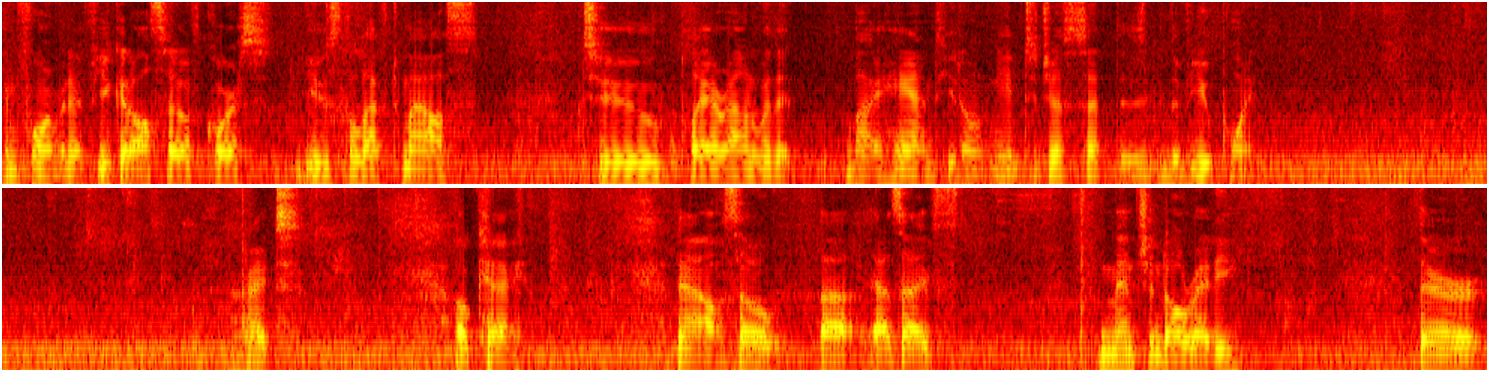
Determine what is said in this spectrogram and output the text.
informative. You could also, of course, use the left mouse to play around with it by hand. You don't need to just set the, the viewpoint. All right. Okay. Now, so uh, as I've mentioned already, there are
